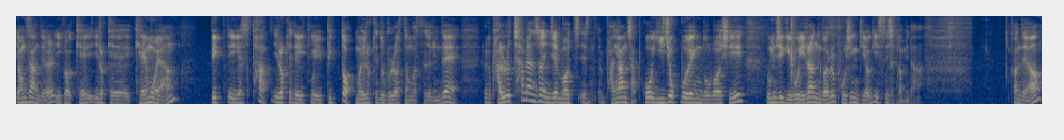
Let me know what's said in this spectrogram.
영상들 이거 개, 이렇게 개 모양 빅 이게 스팟 이렇게 돼 있고 이 빅독 뭐 이렇게도 불렀던 것들인데 이렇게 발로 차면서 이제 뭐 방향 잡고 이족 보행 로봇이 움직이고 이런 거를 보신 기억이 있으실 겁니다. 그런데요,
